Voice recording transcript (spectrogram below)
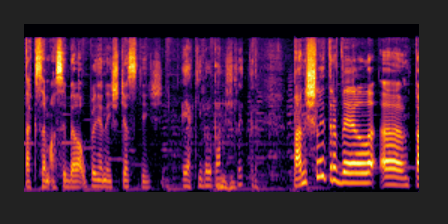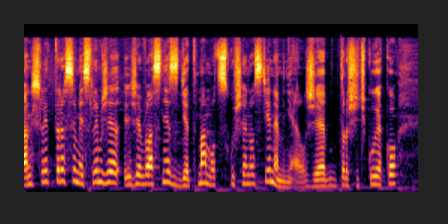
tak jsem asi byla úplně nejšťastnější. Jaký byl pan Šlitr? Pan Šlitr byl, uh, pan Šlitr si myslím, že, že vlastně s dětma moc zkušenosti neměl, že trošičku jako Eh,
